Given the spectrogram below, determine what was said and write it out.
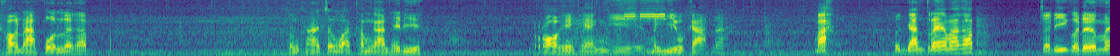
เข้าหน้าฝนแล้วครับ ต้องหาจังหวะทำงานให้ดี รอให้แห้งมีไม่มีโอกาสนะ มาสัญญาณแตรมาครับ จะดีกว่าเดิมไหม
